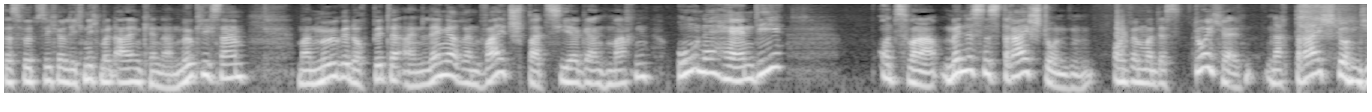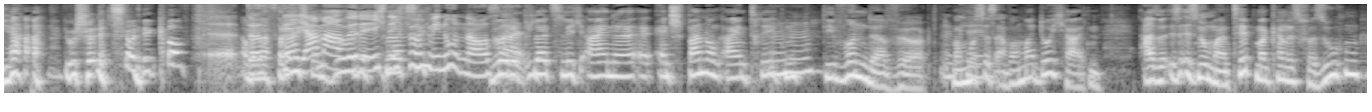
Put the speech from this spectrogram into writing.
Das wird sicherlich nicht mit allen Kindern möglich sein. Man möge doch bitte einen längeren Waldspaziergang machen, ohne Handy. Und zwar mindestens drei Stunden. Und wenn man das durchhält, nach drei Stunden, ja, du schüttelst schon den Kopf. Aber Das nach drei Gejammer Stunden würde ich nicht fünf Minuten würde aushalten. plötzlich eine äh, Entspannung eintreten, die Wunder wirkt. Man Mhm. Okay. muss es einfach mal durchhalten. Also es ist nur mal ein Tipp, man kann es versuchen.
